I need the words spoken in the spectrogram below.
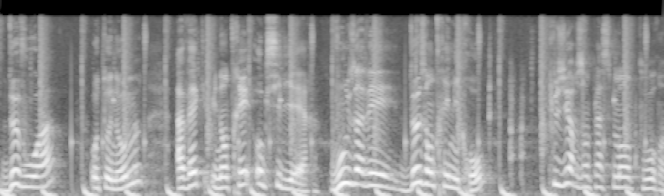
de voix autonome avec une entrée auxiliaire. Vous avez deux entrées micro, plusieurs emplacements pour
